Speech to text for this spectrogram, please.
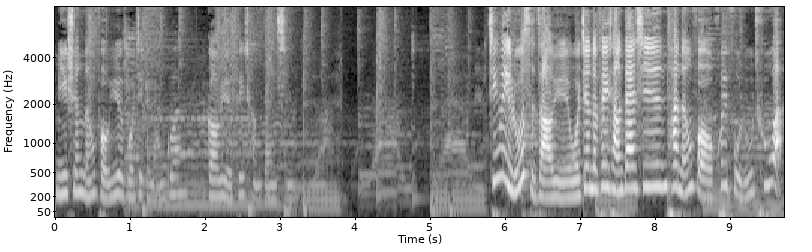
弥生能否越过这个难关？高月非常担心。经历如此遭遇，我真的非常担心他能否恢复如初啊！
